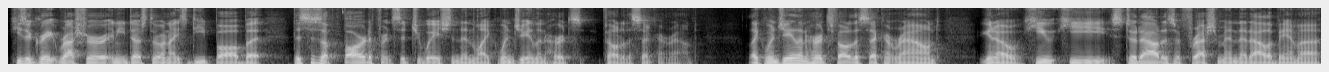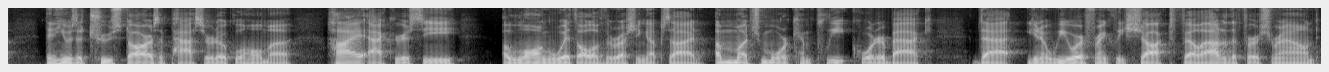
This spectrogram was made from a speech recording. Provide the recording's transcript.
he's a great rusher and he does throw a nice deep ball, but this is a far different situation than like when Jalen Hurts fell to the second round. Like when Jalen Hurts fell to the second round, you know, he he stood out as a freshman at Alabama. Then he was a true star as a passer at Oklahoma. High accuracy, along with all of the rushing upside, a much more complete quarterback that, you know, we were frankly shocked fell out of the first round.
